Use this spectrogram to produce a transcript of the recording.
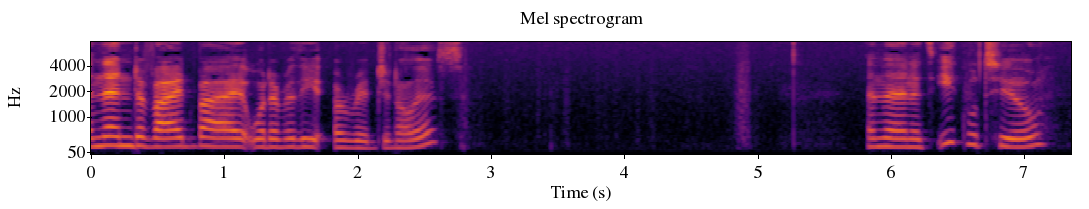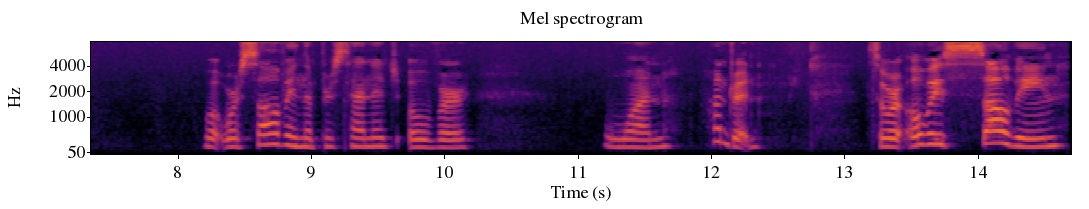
And then divide by whatever the original is. And then it's equal to what we're solving the percentage over 100. So we're always solving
